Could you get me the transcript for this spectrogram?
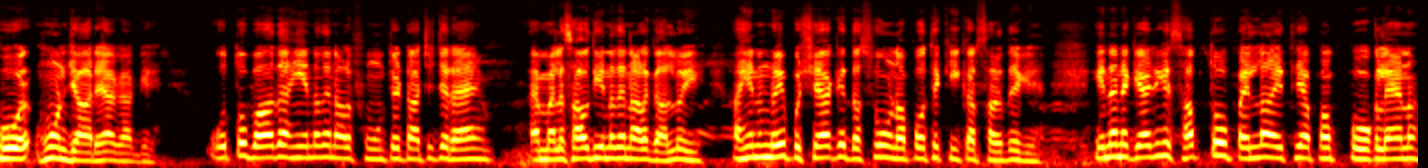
ਹੋ ਹੋਣ ਜਾ ਰਿਹਾ ਹੈਗਾ ਅੱਗੇ। ਉਸ ਤੋਂ ਬਾਅਦ ਅਸੀਂ ਇਹਨਾਂ ਦੇ ਨਾਲ ਫੋਨ ਤੇ ਟੱਚ 'ਚ ਰਹੇ ਐਮਐਲਏ ਸਾਹਿਬ ਦੀ ਇਹਨਾਂ ਦੇ ਨਾਲ ਗੱਲ ਹੋਈ। ਅਸੀਂ ਇਹਨਾਂ ਨੂੰ ਇਹ ਪੁੱਛਿਆ ਕਿ ਦੱਸੋ ਹੁਣ ਆਪਾਂ ਉੱਥੇ ਕੀ ਕਰ ਸਕਦੇ ਹੈਗੇ। ਇਹਨਾਂ ਨੇ ਕਿਹਾ ਜੀ ਕਿ ਸਭ ਤੋਂ ਪਹਿਲਾਂ ਇੱਥੇ ਆਪਾਂ ਪੋਕ ਲੈਣ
